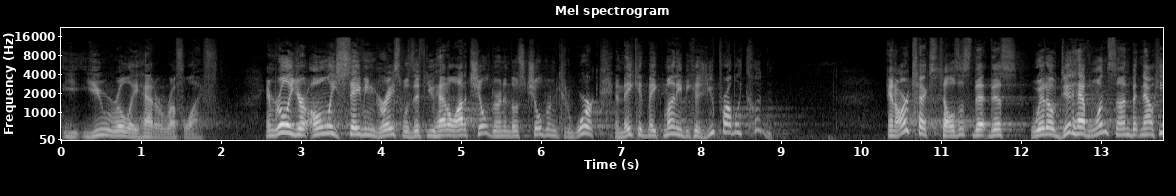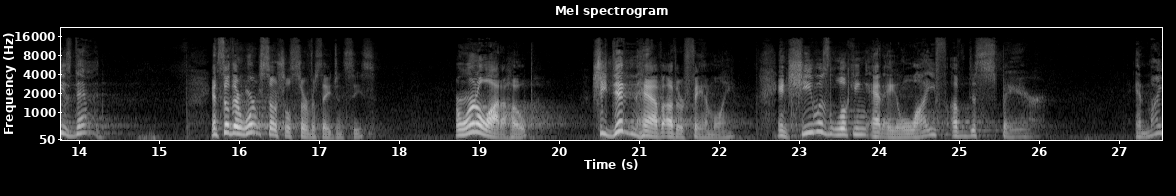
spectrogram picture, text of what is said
you really had a rough life. And really, your only saving grace was if you had a lot of children and those children could work and they could make money because you probably couldn't. And our text tells us that this widow did have one son, but now he's dead. And so there weren't social service agencies. There weren't a lot of hope. She didn't have other family. And she was looking at a life of despair. And my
